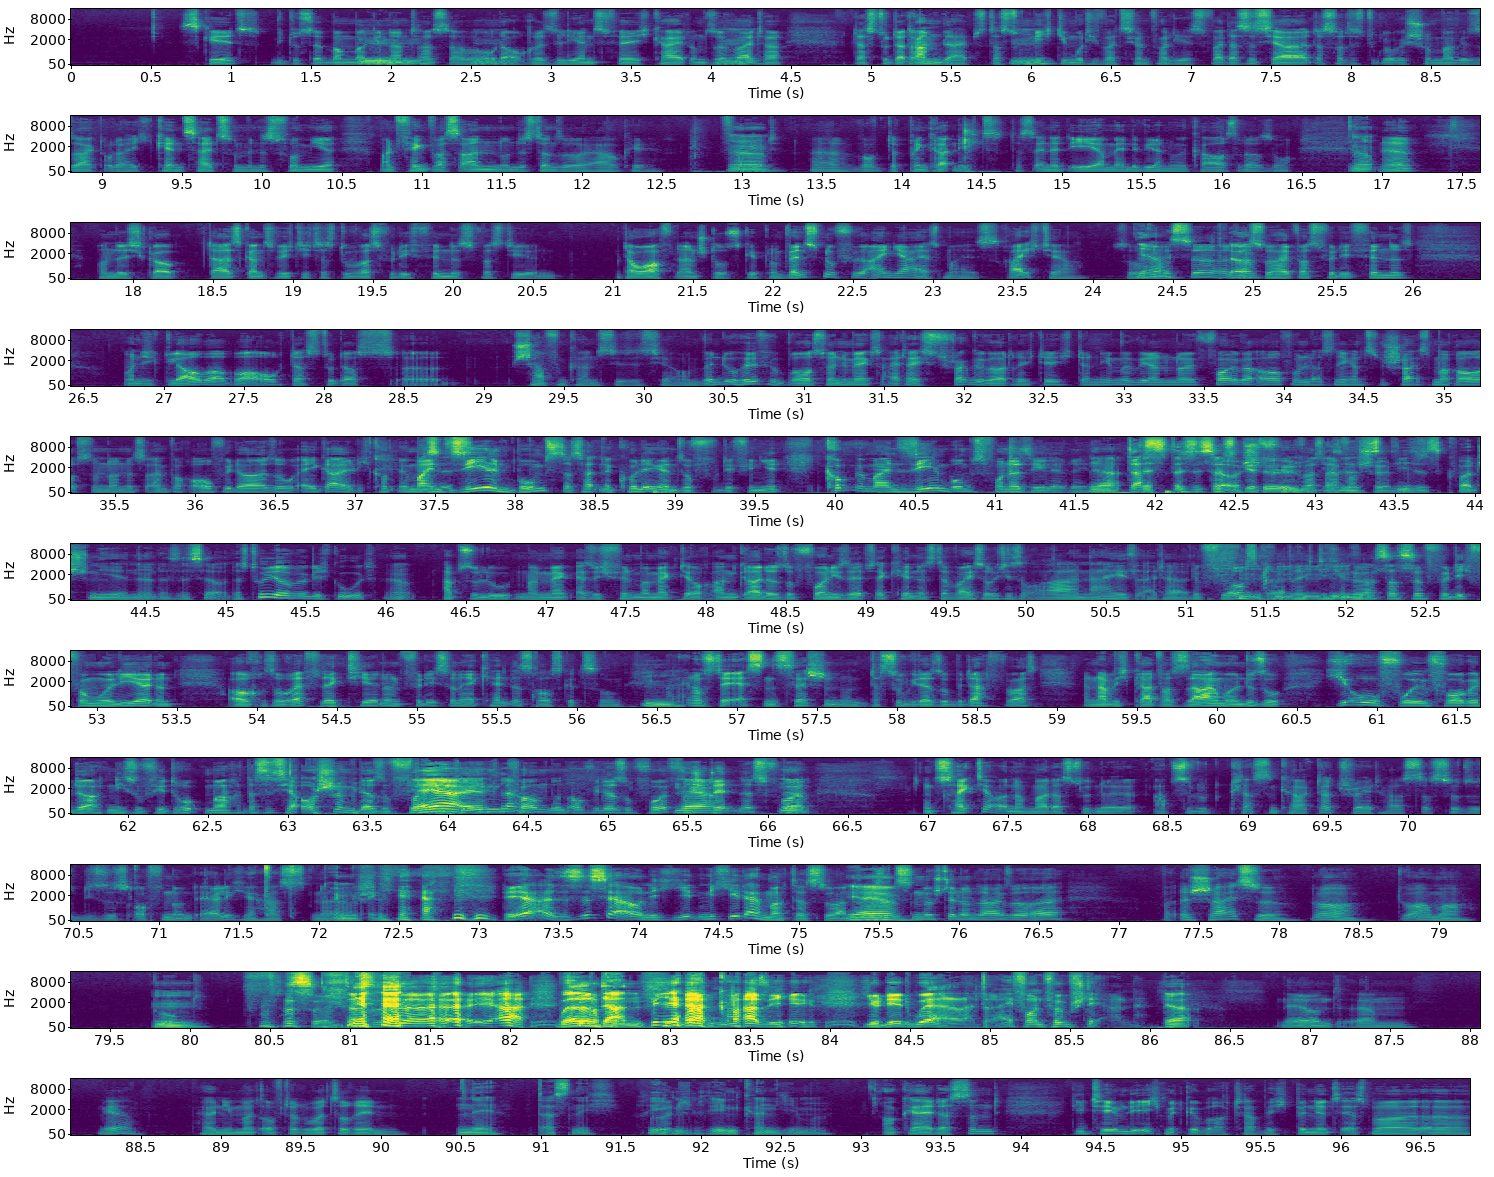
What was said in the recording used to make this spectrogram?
Skills, wie du es selber mal Mhm. genannt hast, aber Mhm. oder auch Resilienzfähigkeit und so Mhm. weiter, dass du da dran bleibst, dass du Mhm. nicht die Motivation verlierst, weil das ist ja, das hattest du glaube ich schon mal gesagt oder ich kenne es halt zumindest von mir, man fängt was an und ist dann so, ja okay, Ja. Ja, das bringt gerade nichts, das endet eh am Ende wieder nur in Chaos oder so. Ja. Ne? Und ich glaube, da ist ganz wichtig, dass du was für dich findest, was dir einen dauerhaften Anstoß gibt. Und wenn es nur für ein Jahr erstmal ist, reicht ja. So, Ja, weißt du, klar. dass du halt was für dich findest. Und ich glaube aber auch, dass du das äh, schaffen kannst dieses Jahr. Und wenn du Hilfe brauchst, wenn du merkst, Alter, ich struggle gerade richtig, dann nehmen wir wieder eine neue Folge auf und lassen den ganzen Scheiß mal raus und dann ist einfach auch wieder so, ey geil, ich komme mir meinen ist- Seelenbums, das hat eine Kollegin so definiert, ich komme mir meinen Seelenbums von der Seele reden. Ja, Und das, das, ist ja auch Gefühl, schön, was einfach dieses, schön ist. dieses Quatschen hier, ne? Das ist ja, das tut ja auch wirklich gut, ja. Absolut. Man merkt, also ich finde, man merkt ja auch an, gerade so vorhin die Selbsterkenntnis, da war ich so richtig so, ah, nice, Alter, du flowst gerade richtig und du hast das so für dich formuliert und auch so reflektiert und für dich so eine Erkenntnis rausgezogen. Mhm. Allein aus der ersten Session und dass du wieder so bedacht warst, dann habe ich gerade was sagen wollen du so, jo, voll vorgedacht, nicht so viel Druck machen. Das ist ja auch schon wieder so voll Ja, ja, ja, entgegenkommt und auch wieder so voll verständnisvoll. Ja. Und zeigt ja auch nochmal, dass du eine absolut klassen Charaktertrait hast, dass du so dieses offene und ehrliche hast. Ne? Dankeschön. Ja, es ist ja auch nicht, je, nicht jeder macht das so. Andere Ja, sitzen nur still und sagen so, äh, was eine Scheiße. Ja, du Armer. Mhm. Punkt. so, das ist, äh, ja. Well so, done. Ja, quasi. You did well. Drei von fünf Sternen. Ja. Ne, und ähm, ja, hör niemand auf darüber zu reden. Nee, das nicht. Reden, Gut. reden kann ich immer. Okay, das sind die Themen, die ich mitgebracht habe. Ich bin jetzt erstmal, äh,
